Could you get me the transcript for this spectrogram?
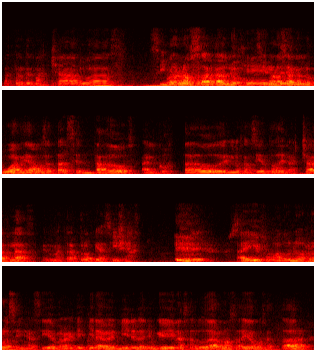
bastantes más charlas. Si no, nos sacan los, si no nos sacan los guardias, vamos a estar sentados al costado de los asientos de las charlas, en nuestras propias sillas, Sí. Ahí fumando unos Rosing. Así que para el que quiera venir el año que viene a saludarnos, ahí vamos a estar.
